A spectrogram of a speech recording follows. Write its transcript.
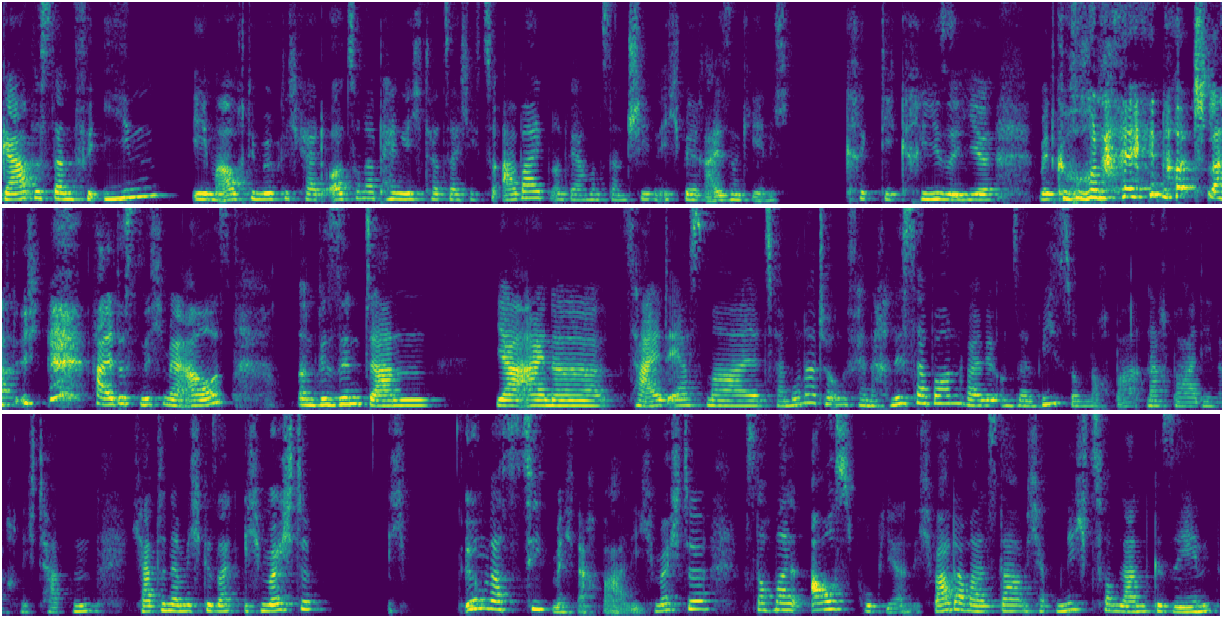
gab es dann für ihn eben auch die Möglichkeit, ortsunabhängig tatsächlich zu arbeiten. Und wir haben uns dann entschieden, ich will reisen gehen. Ich krieg die Krise hier mit Corona in Deutschland. Ich halte es nicht mehr aus. Und wir sind dann ja eine Zeit erstmal zwei Monate ungefähr nach Lissabon, weil wir unser Visum noch nach Bali noch nicht hatten. Ich hatte nämlich gesagt, ich möchte, irgendwas zieht mich nach Bali. Ich möchte es noch mal ausprobieren. Ich war damals da, aber ich habe nichts vom Land gesehen.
